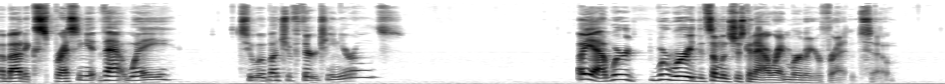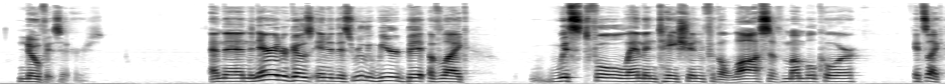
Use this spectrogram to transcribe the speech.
about expressing it that way to a bunch of 13 year olds. Oh, yeah, we're, we're worried that someone's just going to outright murder your friend, so no visitors. And then the narrator goes into this really weird bit of like, wistful lamentation for the loss of Mumblecore. It's like,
